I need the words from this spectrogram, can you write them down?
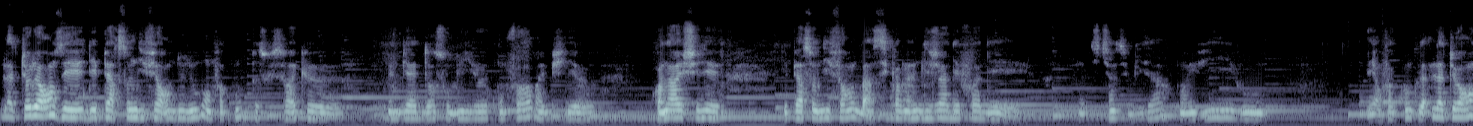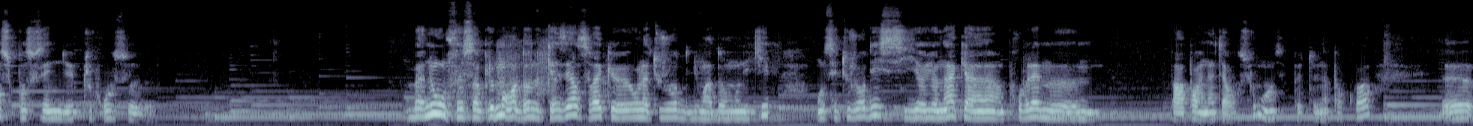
La tolérance des, des personnes différentes de nous, en fin de compte, parce que c'est vrai que aime bien être dans son milieu confort, et puis euh, quand on arrive chez des, personnes différentes, bah, c'est quand même déjà des fois des. On dit tiens, c'est bizarre, comment ils vivent. Ou... Et en fin de compte, la, tolérance, je pense que c'est une des plus grosses. euh, Bah, nous, on fait simplement dans notre caserne. C'est vrai qu'on a toujours, du moins dans mon équipe, on s'est toujours dit s'il y en a qui a un problème euh, par rapport à une intervention, hein, ça peut être n'importe quoi, euh,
